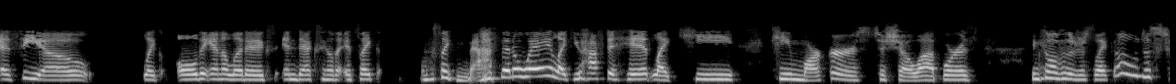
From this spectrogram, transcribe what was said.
SEO, like all the analytics, indexing, all that, it's like almost like math in a way. Like you have to hit like key, key markers to show up. Whereas I think some of us are just like, oh, just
